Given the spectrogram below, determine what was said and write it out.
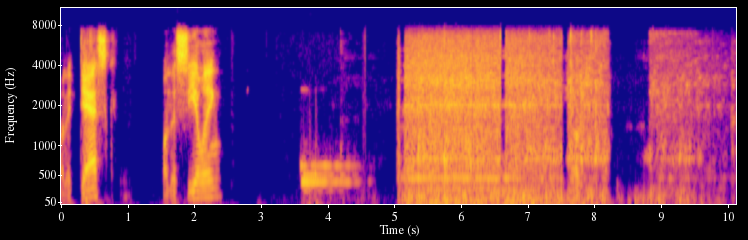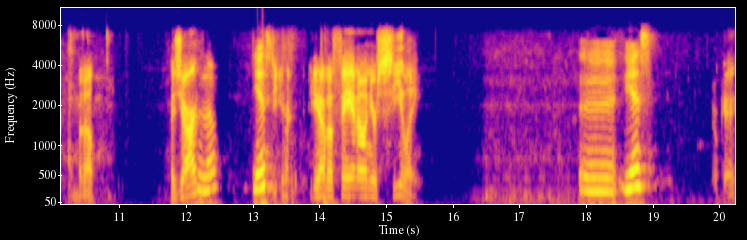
On a desk? On the ceiling? Hello? Hajar, Hello? Yes? do you, do you have a fan on your ceiling? Uh, yes. Okay.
